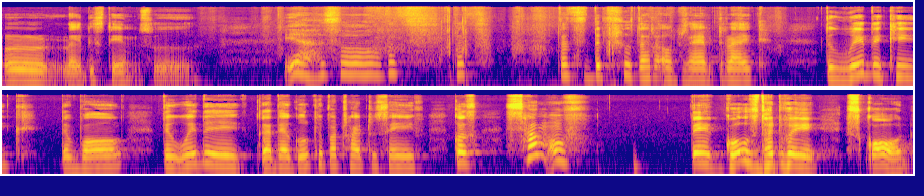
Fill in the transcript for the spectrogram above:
ladies team. So yeah, so that's that's that's the truth that I observed. Like the way they kick the ball, the way they uh, their goalkeeper tried to save, because some of the goals that were scored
